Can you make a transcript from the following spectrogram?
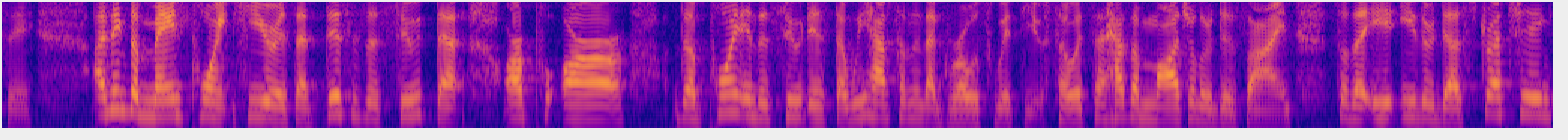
see. I think the main point here is that this is a suit that our, our the point in the suit is that we have something that grows with you. So it has a modular design so that it either does stretching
